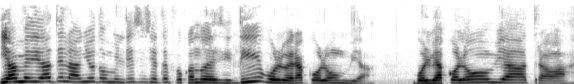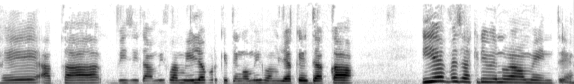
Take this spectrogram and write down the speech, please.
Y a mediados del año 2017 fue cuando decidí volver a Colombia. Volví a Colombia, trabajé acá, visité a mi familia porque tengo mi familia que es de acá y empecé a escribir nuevamente.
